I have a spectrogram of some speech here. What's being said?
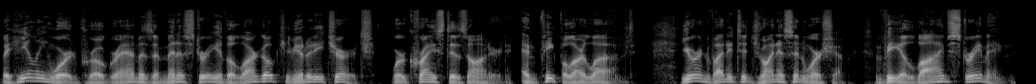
The Healing Word program is a ministry of the Largo Community Church where Christ is honored and people are loved. You're invited to join us in worship via live streaming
